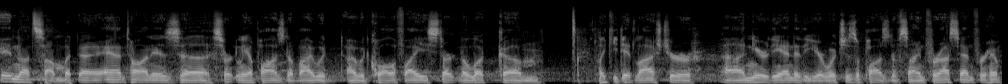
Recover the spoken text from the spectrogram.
eh, not some, but uh, Anton is uh, certainly a positive. I would I would qualify. He's starting to look um, like he did last year uh, near the end of the year, which is a positive sign for us and for him.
